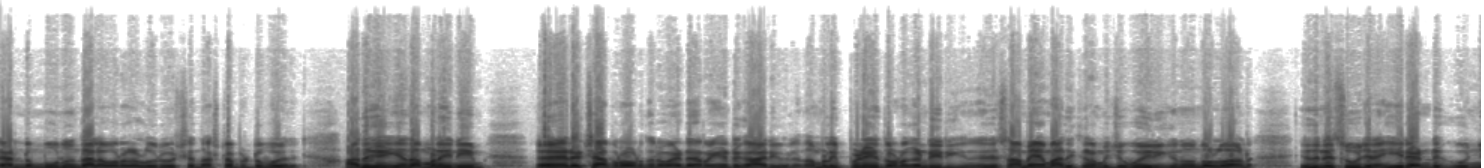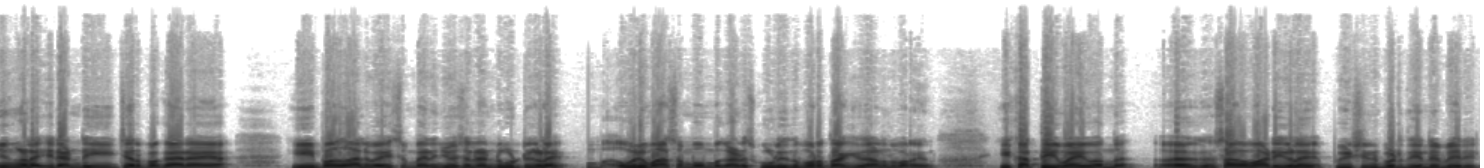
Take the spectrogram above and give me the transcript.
രണ്ടും മൂന്നും തലമുറകൾ ഒരുപക്ഷെ നഷ്ടപ്പെട്ടു പോയത്. അത് കഴിഞ്ഞ് നമ്മളിനിയും രക്ഷാപ്രവർത്തനമായിട്ട് ഇറങ്ങിയിട്ട് കാര്യമില്ല. നമ്മൾ ഇപ്പോഴേ തുടങ്ങേണ്ടിയിരിക്കുന്നു. ഇത് സമയം അതിക്രമിച്ചു പോയിരിക്കുന്നു എന്നുള്ളതാണ് ഇതിന്റെ സൂചന. ഈ രണ്ട് കുഞ്ഞുങ്ങളെ രണ്ട് ഈ ചെറുപ്പക്കാരായ ഈ പതിനാല് വയസ്സും പതിനഞ്ച് വയസ്സും രണ്ട് കുട്ടികളെ ഒരു മാസം മുമ്പ് സ്കൂളിൽ നിന്ന് പുറത്താക്കിയതാണെന്ന് പറയുന്നു. ഈ കത്തിയുമായി വന്ന് സഹപാഠികളെ ഭീഷണിപ്പെടുത്തിയതിന്റെ പേരിൽ.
